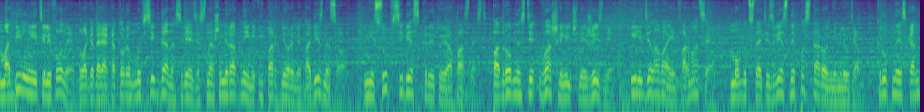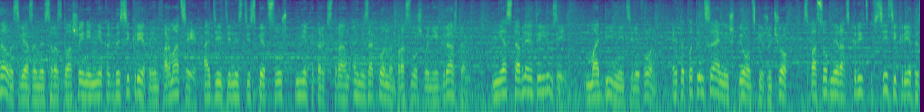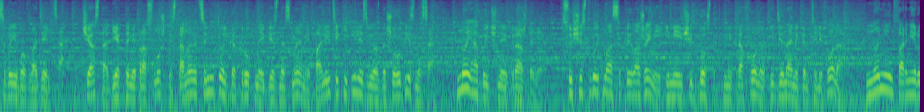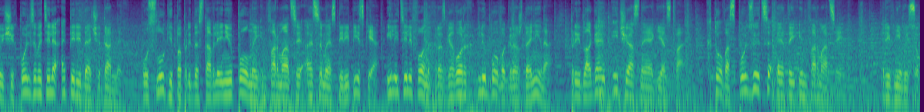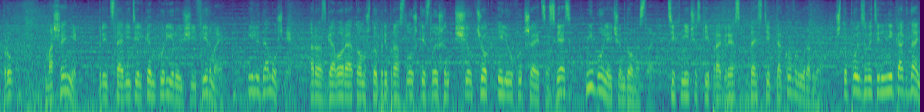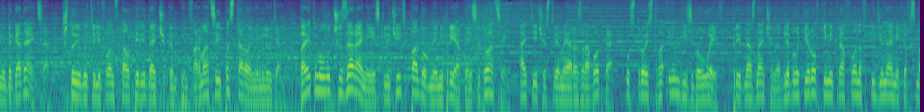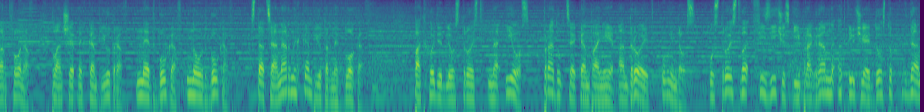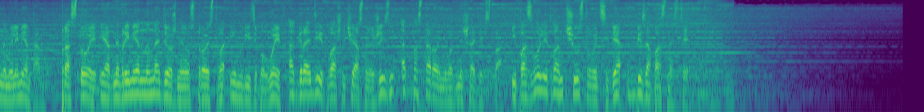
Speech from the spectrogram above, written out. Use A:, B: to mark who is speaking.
A: Мобильные телефоны, благодаря которым мы всегда на связи с нашими родными и партнерами по бизнесу, несут в себе скрытую опасность. Подробности вашей личной жизни или деловая информация могут стать известны посторонним людям. Крупные скандалы, связанные с разглашением некогда секретной информации о деятельности спецслужб некоторых стран о незаконном прослушивании граждан, не оставляют иллюзий. Мобильный телефон – это потенциальный шпионский жучок, способный раскрыть все секреты своего владельца. Часто объектами прослушки становятся не только крупные бизнесмены, политики или звезды шоу-бизнеса, но и обычные граждане. Существует масса приложений, имеющих доступ к микрофону и динамикам телефона, но не информирующих пользователя о передаче данных. Услуги по предоставлению полной информации о СМС-переписке или телефонных разговорах любого гражданина предлагают и частные агентства. Кто воспользуется этой информацией? Ревнивый супруг? Мошенник? Представитель конкурирующей фирмы? Или домушник? Разговоры о том, что при прослушке слышен щелчок или ухудшается связь, не более чем домыслы. Технический прогресс достиг такого уровня, что пользователь никогда не догадается, что его телефон стал передатчиком информации посторонним людям. Поэтому лучше заранее исключить подобные неприятные ситуации. Отечественная разработка устройства Invisible Wave предназначена для блокировки микрофонов и динамиков смартфонов, планшетных компьютеров, нетбуков, ноутбуков, стационарных компьютерных блоков. Подходит для устройств на iOS, продукция компании Android, Windows. Устройство физически и программно отключает доступ к данным элементам. Простое и одновременно надежное устройство Invisible Wave оградит вашу частную жизнь от постороннего вмешательства и позволит вам чувствовать себя в безопасности.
